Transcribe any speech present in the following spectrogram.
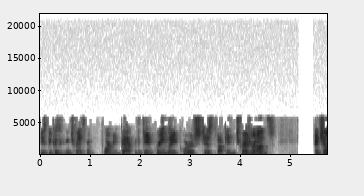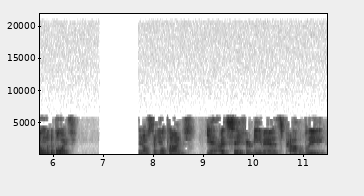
is because it can transport me back into Camp Green Lake where it's just fucking treasure hunts and chilling with the boys. You know, simple times. Yeah, I'd say for me, man, it's probably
